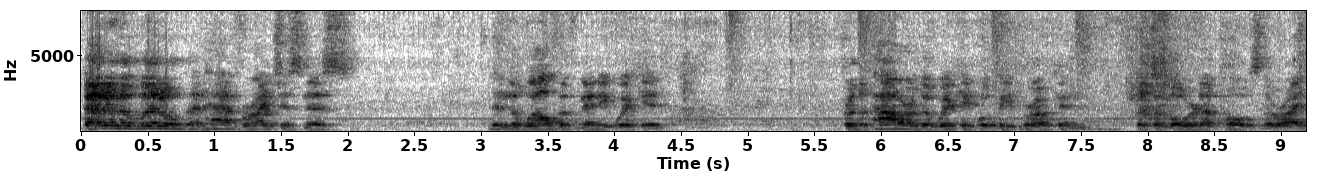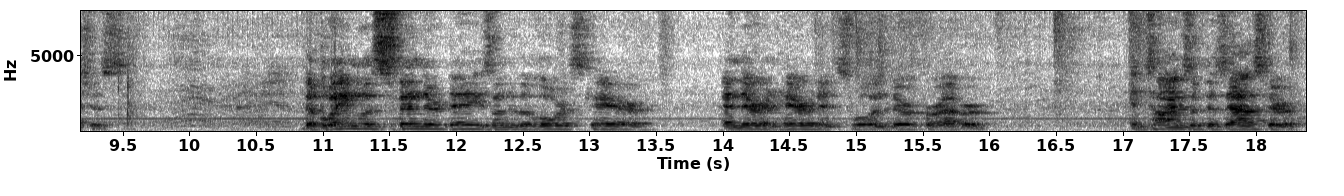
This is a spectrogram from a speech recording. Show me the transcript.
Better the little that have righteousness than the wealth of many wicked. For the power of the wicked will be broken, but the Lord upholds the righteous. The blameless spend their days under the Lord's care, and their inheritance will endure forever. In times of disaster,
